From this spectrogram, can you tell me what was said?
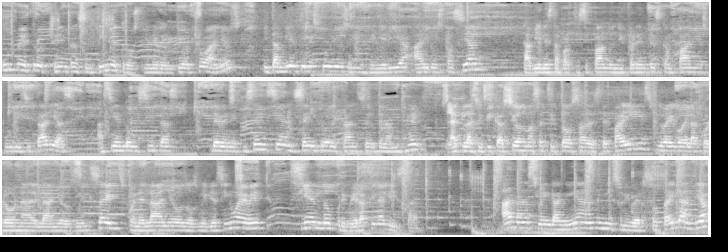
1,80 metro centímetros, tiene 28 años y también tiene estudios en ingeniería aeroespacial. También está participando en diferentes campañas publicitarias, haciendo visitas de beneficencia en Centro de Cáncer de la Mujer. La clasificación más exitosa de este país, luego de la corona del año 2006, fue en el año 2019, siendo primera finalista. Ana Swenganian, Miss Universo Tailandia,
